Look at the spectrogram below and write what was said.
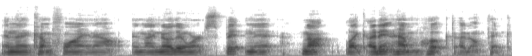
and then come flying out. And I know they weren't spitting it. Not like I didn't have them hooked. I don't think.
